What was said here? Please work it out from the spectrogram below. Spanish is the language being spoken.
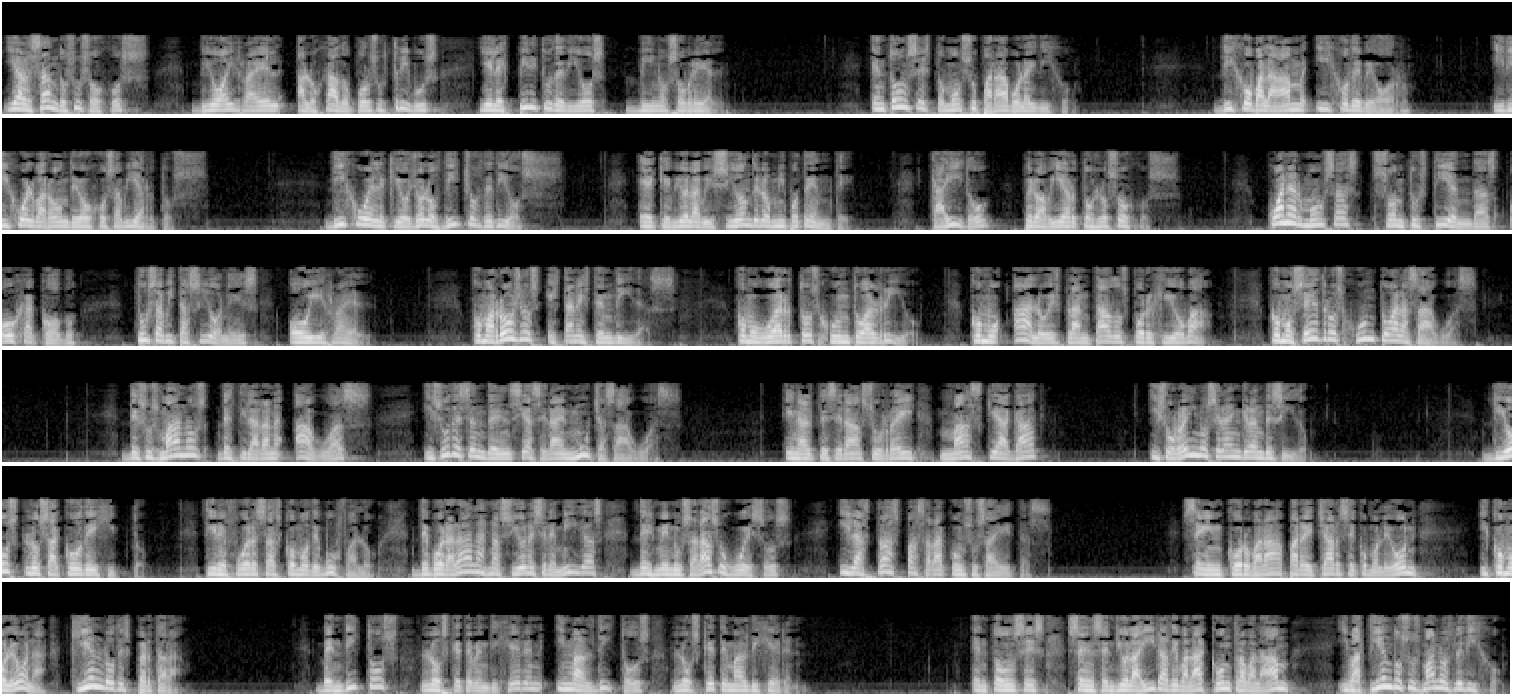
Y alzando sus ojos, vio a Israel alojado por sus tribus, y el Espíritu de Dios vino sobre él. Entonces tomó su parábola y dijo, Dijo Balaam, hijo de Beor, y dijo el varón de ojos abiertos, dijo el que oyó los dichos de Dios, el que vio la visión del Omnipotente, caído, pero abiertos los ojos. Cuán hermosas son tus tiendas, oh Jacob, tus habitaciones, oh Israel. Como arroyos están extendidas, como huertos junto al río, como aloes plantados por Jehová, como cedros junto a las aguas. De sus manos destilarán aguas, y su descendencia será en muchas aguas. Enaltecerá su rey más que Agag, y su reino será engrandecido. Dios lo sacó de Egipto. Tiene fuerzas como de búfalo, devorará a las naciones enemigas, desmenuzará sus huesos, y las traspasará con sus saetas. Se encorvará para echarse como león, y como leona, ¿quién lo despertará? Benditos los que te bendijeren y malditos los que te maldijeren. Entonces se encendió la ira de Balac contra Balaam, y batiendo sus manos le dijo,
